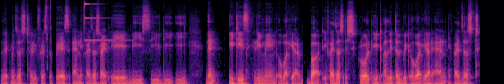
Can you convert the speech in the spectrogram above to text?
let me just refresh the page and if i just write a b c d e then it is remained over here but if i just scroll it a little bit over here and if i just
